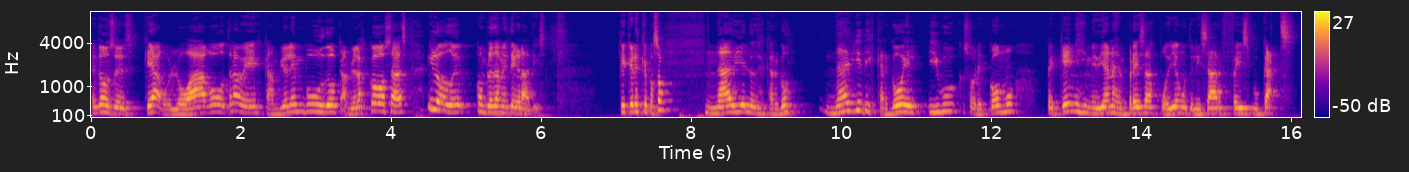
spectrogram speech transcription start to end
Entonces, ¿qué hago? Lo hago otra vez, cambio el embudo, cambio las cosas y lo doy completamente gratis. ¿Qué crees que pasó? Nadie lo descargó. Nadie descargó el ebook sobre cómo pequeñas y medianas empresas podían utilizar Facebook Ads.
